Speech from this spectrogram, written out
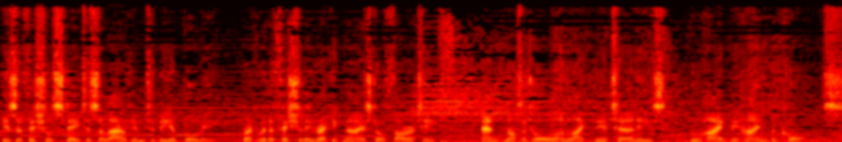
his official status allowed him to be a bully, but with officially recognized authority, and not at all unlike the attorneys, who hide behind the courts.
